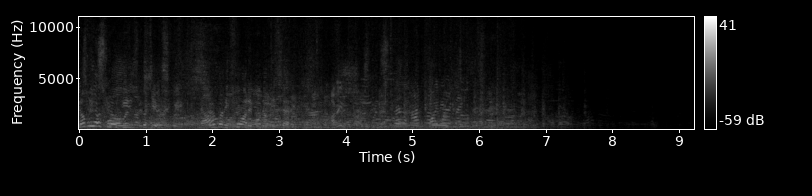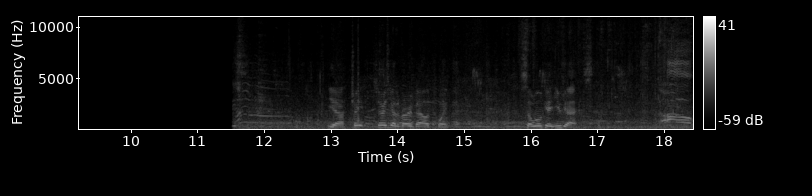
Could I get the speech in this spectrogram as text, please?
Nobody else knows Jesus but you. Everybody thought it, but nobody said it. Yeah, Trey, Sherry's got a very valid point. So we'll get you guys. Oh.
